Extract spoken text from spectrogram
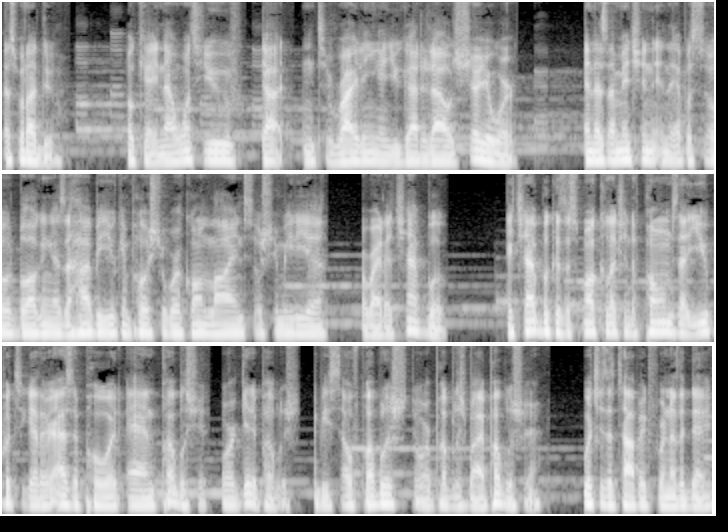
That's what I do. Okay, now once you've got into writing and you got it out, share your work. And as I mentioned in the episode, blogging as a hobby, you can post your work online, social media, or write a chapbook. A chapbook is a small collection of poems that you put together as a poet and publish it or get it published. It can be self published or published by a publisher, which is a topic for another day.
